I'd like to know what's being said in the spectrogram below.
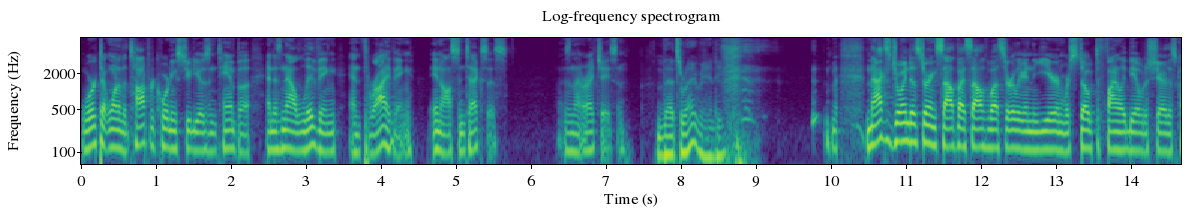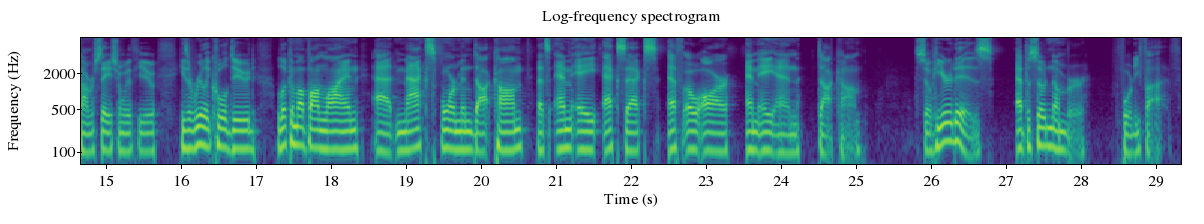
worked at one of the top recording studios in Tampa, and is now living and thriving in Austin, Texas. Isn't that right, Jason? That's right, Randy. Max joined us during South by Southwest earlier in the year, and we're stoked to finally be able to share this conversation with you. He's a really cool dude. Look him up online at maxxforman.com. That's M A X X F O R M A N.com. So here it is, episode number 45.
